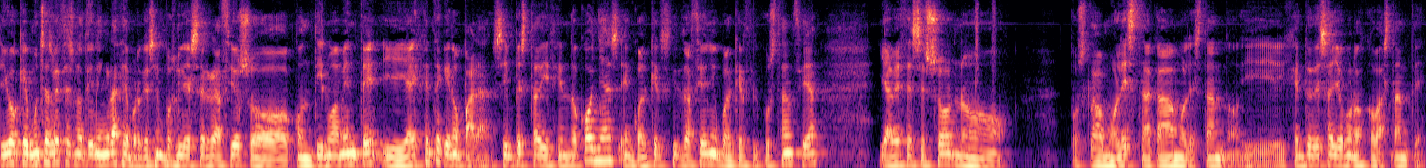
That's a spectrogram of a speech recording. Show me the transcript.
Digo que muchas veces no tienen gracia porque es imposible ser gracioso continuamente y hay gente que no para, siempre está diciendo coñas en cualquier situación y en cualquier circunstancia y a veces eso no, pues claro, molesta, acaba molestando. Y gente de esa yo conozco bastante.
